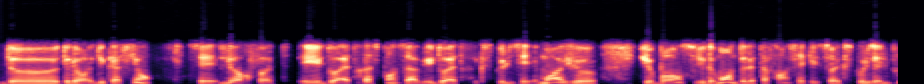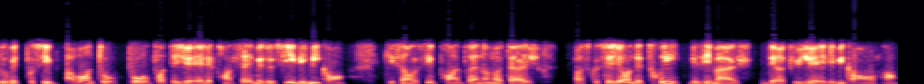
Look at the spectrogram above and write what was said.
de leur éducation c'est leur faute et il doit être responsable, il doit être expulsé. Moi, je, je pense, je demande de l'État français qu'il soit expulsé le plus vite possible, avant tout pour protéger les Français, mais aussi les migrants qui sont aussi prennent en otage parce que ces gens détruisent les images des réfugiés et des migrants en France.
